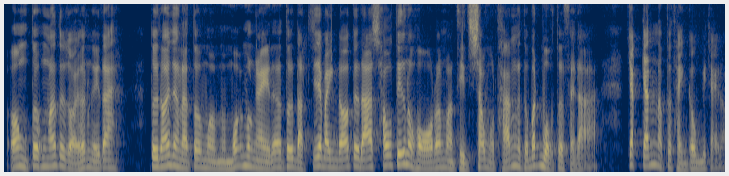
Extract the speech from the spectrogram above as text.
Ông tôi không nói tôi giỏi hơn người ta. Tôi nói rằng là tôi mà, mỗi một ngày đó tôi đặt cái banh đó tôi đá 6 tiếng đồng hồ đó mà thì sau một tháng là tôi bắt buộc tôi phải đá chắc chắn là tôi thành công cái trái đó.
